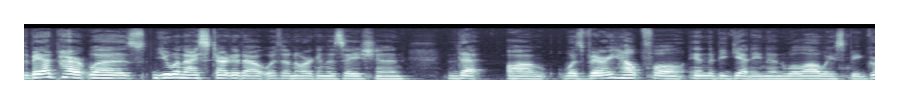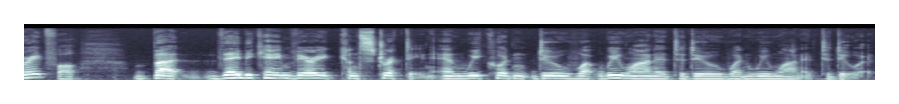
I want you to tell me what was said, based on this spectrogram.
The bad part was you and I started out with an organization that um, was very helpful in the beginning and will always be grateful, but they became very constricting and we couldn't do what we wanted to do when we wanted to do it.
